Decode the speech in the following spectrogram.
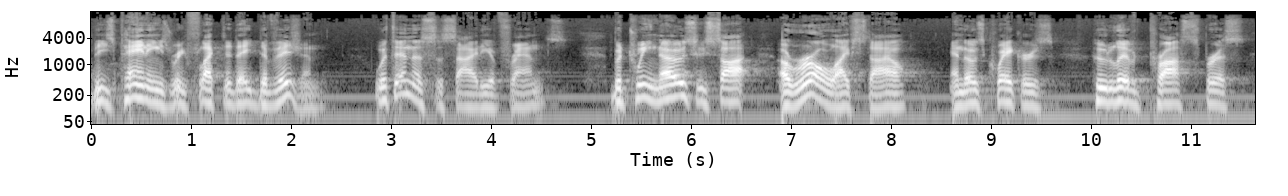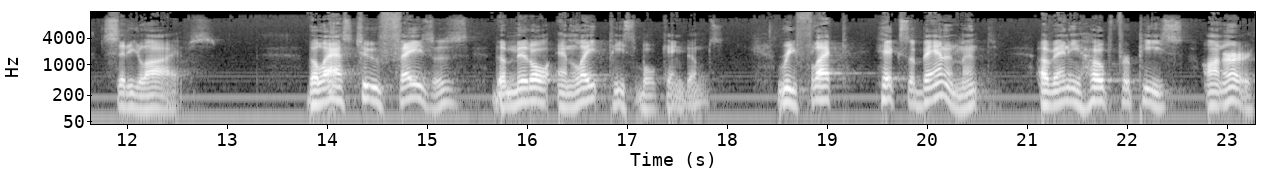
These paintings reflected a division within the Society of Friends between those who sought a rural lifestyle and those Quakers who lived prosperous city lives. The last two phases, the middle and late peaceable kingdoms, reflect Hicks' abandonment of any hope for peace on earth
